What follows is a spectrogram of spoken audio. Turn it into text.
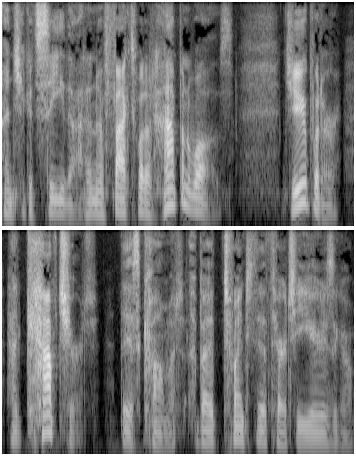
And she could see that. And in fact, what had happened was Jupiter had captured this comet about 20 to 30 years ago.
